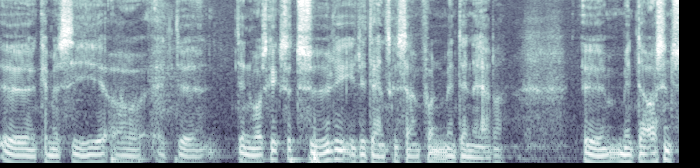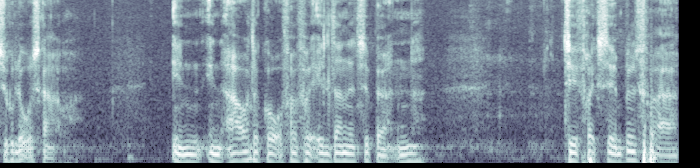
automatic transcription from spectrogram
øh, kan man sige, og at øh, den er måske ikke så tydelig i det danske samfund, men den er der. Øh, men der er også en psykologisk arv. En, en arv, der går fra forældrene til børnene. Til for eksempel fra,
